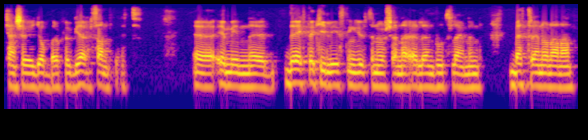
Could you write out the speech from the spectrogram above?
kanske jobbar och pluggar samtidigt. Eh, är min eh, direkta killgissning utan att känna Ellen Voutilainen bättre än någon annan.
